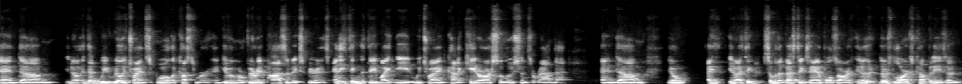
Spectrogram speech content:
and um, you know and then we really try and spoil the customer and give them a very positive experience. Anything that they might need we try and kind of cater our solutions around that. And um, you know I you know I think some of the best examples are you know there, there's large companies and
